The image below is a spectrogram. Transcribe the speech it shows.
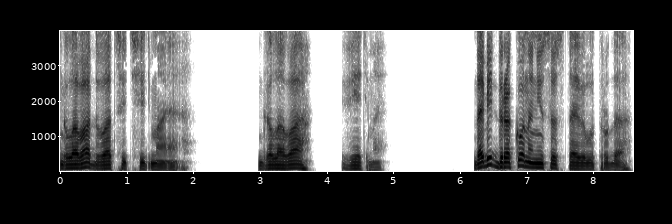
Глава двадцать седьмая. Голова ведьмы. Добить дракона не составило труда.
